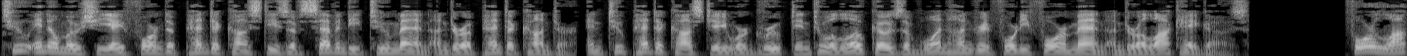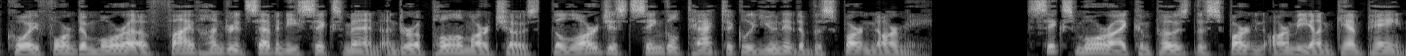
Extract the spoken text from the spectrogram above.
Two Inomotiae formed a Pentakostes of 72 men under a Pentakontor, and two Pentakostiae were grouped into a lochos of 144 men under a Lokhagos. Four Lochoi formed a Mora of 576 men under a Polemarchos, the largest single tactical unit of the Spartan army. Six Morai composed the Spartan army on campaign,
